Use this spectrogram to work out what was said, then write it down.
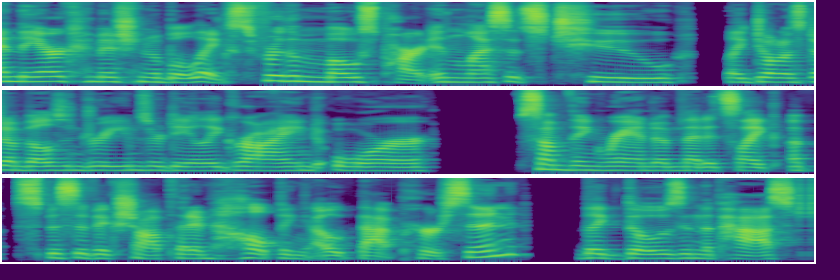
and they are commissionable links for the most part, unless it's to like donuts, dumbbells, and dreams or daily grind or something random that it's like a specific shop that I'm helping out that person. Like those in the past,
